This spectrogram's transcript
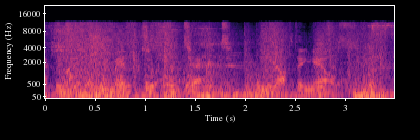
Weapons are meant to protect, nothing else.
